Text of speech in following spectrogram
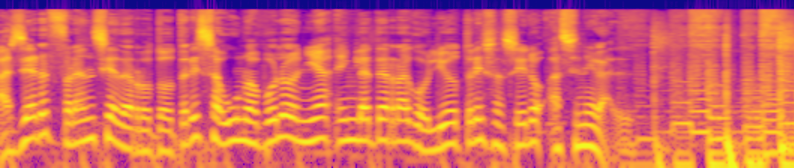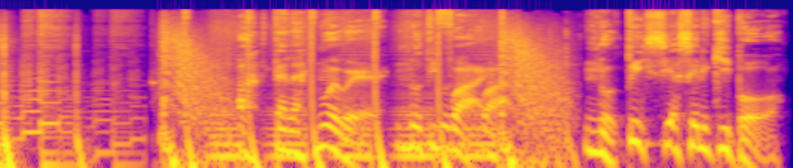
Ayer Francia derrotó 3 a 1 a Polonia Inglaterra goleó 3 a 0 a Senegal. Hasta las 9. Notify. Noticias en equipo.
